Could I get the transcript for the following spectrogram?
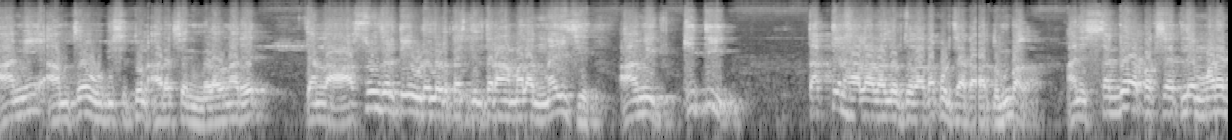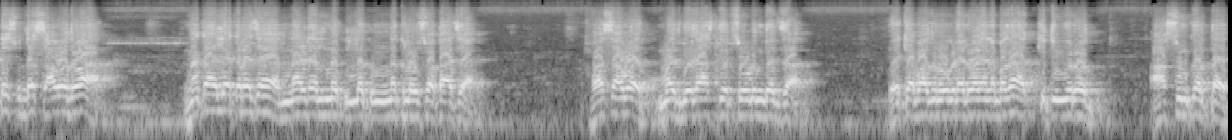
आम्ही आमचं ओबीसीतून आरक्षण मिळवणार आहेत. त्यांना असून जर ते एवढे लढत असतील तर आम्हाला नाहीच आहे आम्ही किती ताकदीन हा लढतो आता पुढच्या काळात तुम्ही बघा. आणि सगळ्या पक्षातले मराठे सुद्धा सावध व्हा. नका लेकराच्या नाड्या नक लक- नकलव स्वतःच्या. हा सावध मतभेद असते सोडून देत जा. एका बाजून उघड्या डोळ्याने बघा किती विरोध असून करतायत.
